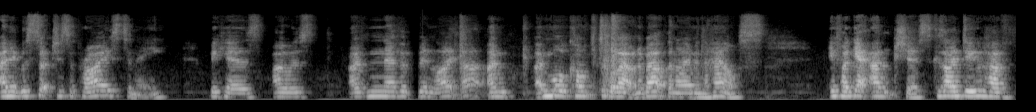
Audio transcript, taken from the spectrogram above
And it was such a surprise to me because I was I've never been like that. I'm I'm more comfortable out and about than I am in the house. If I get anxious, because I do have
